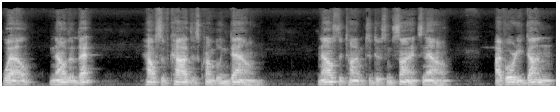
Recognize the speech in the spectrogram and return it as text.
Well, now that that house of cards is crumbling down, now's the time to do some science. Now, I've already done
